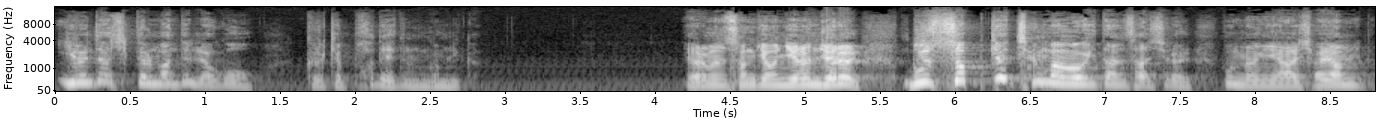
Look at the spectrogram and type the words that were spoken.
이런 자식들 만들려고 그렇게 퍼대드는 겁니까? 여러분 성경은 이런 죄를 무섭게 책망하고 있다는 사실을 분명히 아셔야 합니다.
